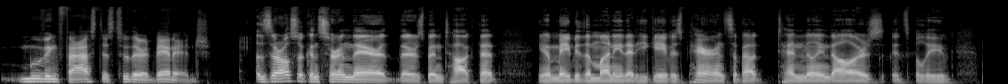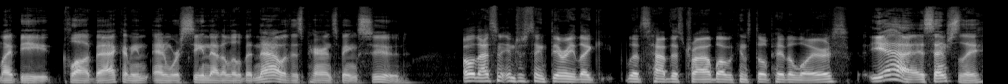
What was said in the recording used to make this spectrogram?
moving fast is to their advantage. Is there also concern there? There's been talk that you know maybe the money that he gave his parents, about ten million dollars, it's believed, might be clawed back. I mean, and we're seeing that a little bit now with his parents being sued. Oh, that's an interesting theory. Like, let's have this trial, but we can still pay the lawyers. Yeah, essentially.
